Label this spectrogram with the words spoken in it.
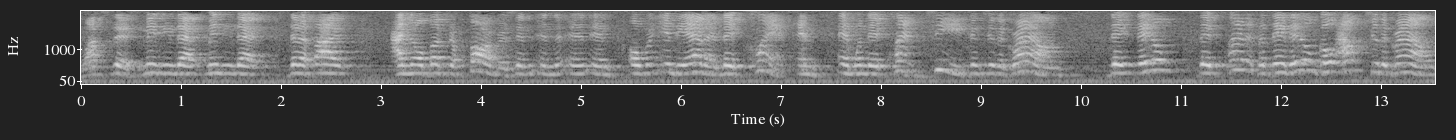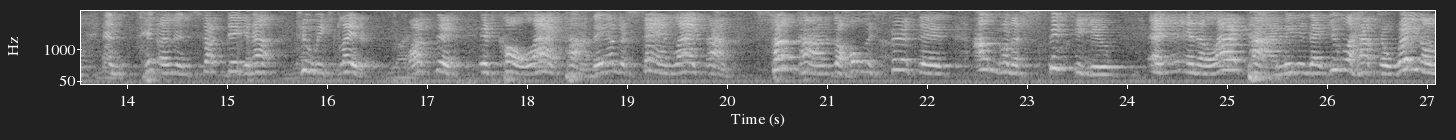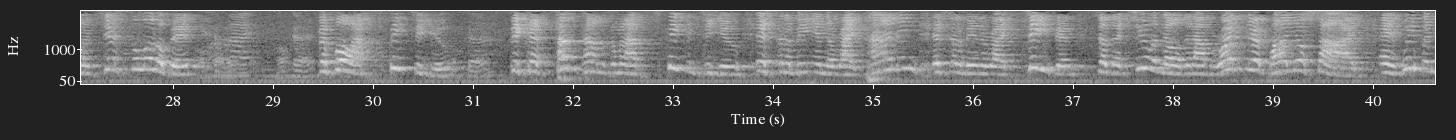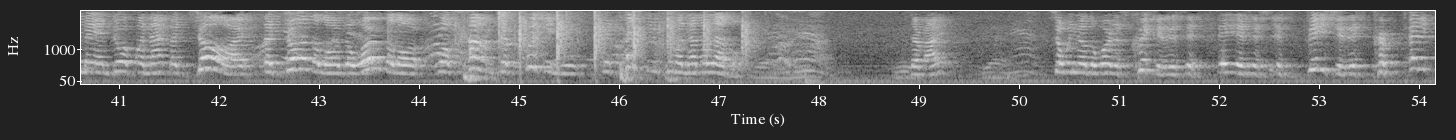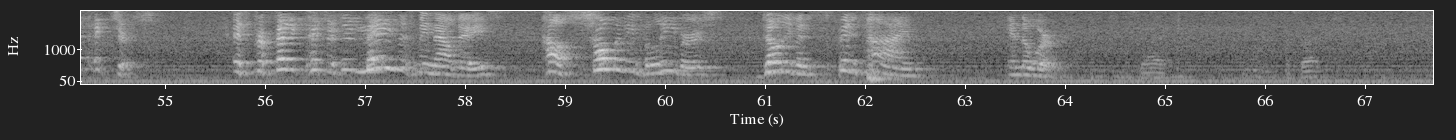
Watch this. Meaning that, meaning that, that if I I know a bunch of farmers in, in, in, in, over in Indiana and they plant. And, and when they plant seeds into the ground, they, they don't they plant it, but then they don't go out to the ground and, t- and start digging up two weeks later. Watch this. It's called lag time. They understand lag time. Sometimes the Holy Spirit says, I'm going to speak to you in a lag time, meaning that you're going to have to wait on it just a little bit. Okay okay. before I speak to you. Okay. Because sometimes when I'm speaking to you, it's going to be in the right timing, it's going to be in the right season, so that you will know that I'm right there by your side. And weeping may endure for night, but joy, the joy of the Lord, the word of the Lord will come to quicken you, to take you to another level. Yeah. Is that right? Yeah. So we know the word is quicken. It's, it's, it's, it's vision. It's prophetic pictures. It's prophetic pictures. It amazes me nowadays how so many believers don't even spend time in the Word. That's right. That's right.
